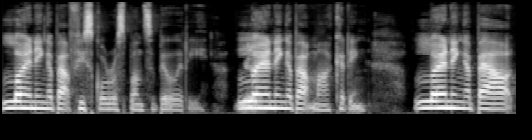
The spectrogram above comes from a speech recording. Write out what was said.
learning about fiscal responsibility, Yeah. learning about marketing, learning about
